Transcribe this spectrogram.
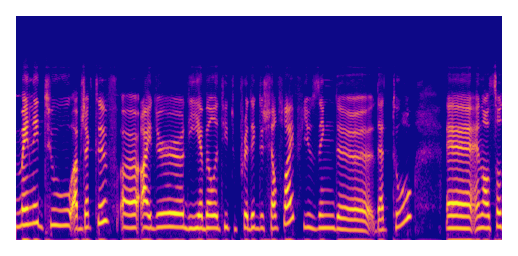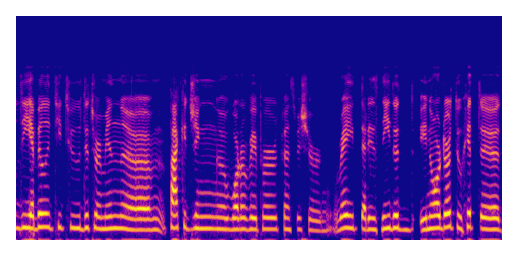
mainly two objective: uh, either the ability to predict the shelf life using the that tool, uh, and also the ability to determine um, packaging uh, water vapor transmission rate that is needed in order to hit the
